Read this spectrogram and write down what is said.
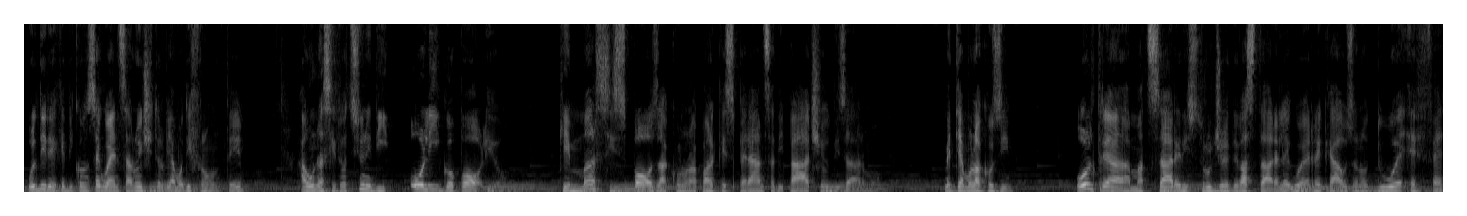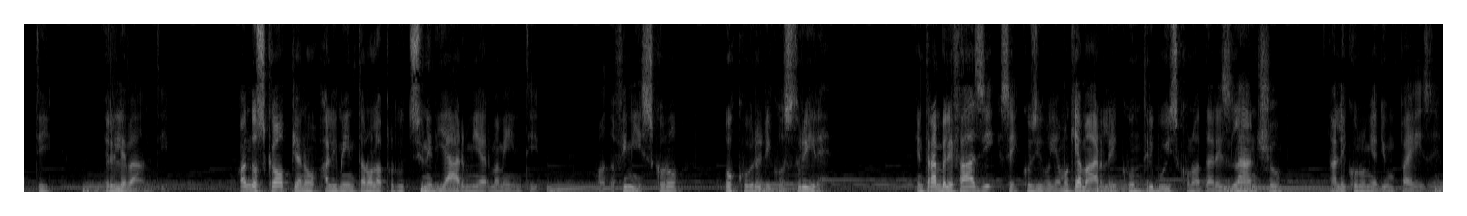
Vuol dire che di conseguenza noi ci troviamo di fronte a una situazione di oligopolio che mal si sposa con una qualche speranza di pace o disarmo. Mettiamola così. Oltre a ammazzare, distruggere e devastare, le guerre causano due effetti rilevanti. Quando scoppiano alimentano la produzione di armi e armamenti. Quando finiscono occorre ricostruire. Entrambe le fasi, se così vogliamo chiamarle, contribuiscono a dare slancio all'economia di un paese.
